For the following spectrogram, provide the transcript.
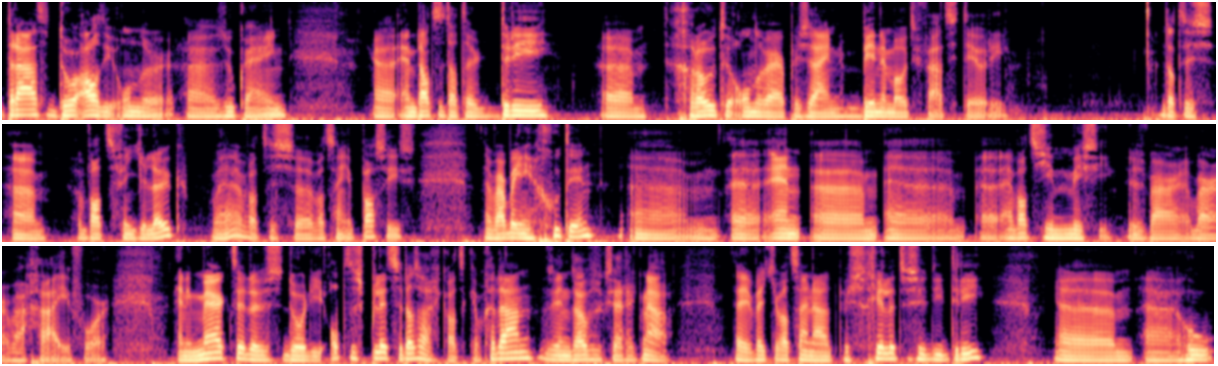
draad door al die onderzoeken heen. En dat is dat er drie ehm, grote onderwerpen zijn binnen motivatietheorie. Dat is ehm, wat vind je leuk? Hè? Wat, is, eh, wat zijn je passies? En waar ben je goed in? Ehm, eh, en, ehm, eh, en wat is je missie? Dus waar, waar, waar ga je voor? En ik merkte dus door die op te splitsen, dat is eigenlijk wat ik heb gedaan. Dus in het hoofdstuk zeg ik, nou, weet je, wat zijn nou het verschillen tussen die drie? Hoe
